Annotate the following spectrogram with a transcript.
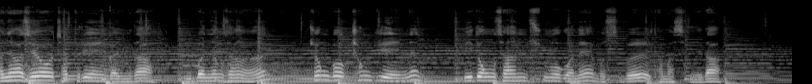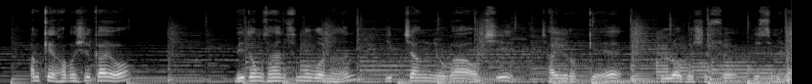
안녕하세요. 자투리 여행가입니다. 이번 영상은 충북 청주에 있는 미동산 수목원의 모습을 담았습니다. 함께 가보실까요? 미동산 수목원은 입장료가 없이 자유롭게 둘러보실 수 있습니다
